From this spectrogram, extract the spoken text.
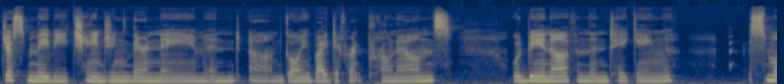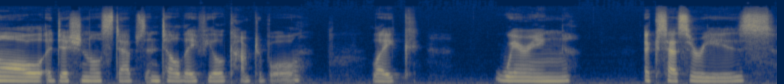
Just maybe changing their name and um, going by different pronouns would be enough, and then taking small additional steps until they feel comfortable, like wearing accessories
